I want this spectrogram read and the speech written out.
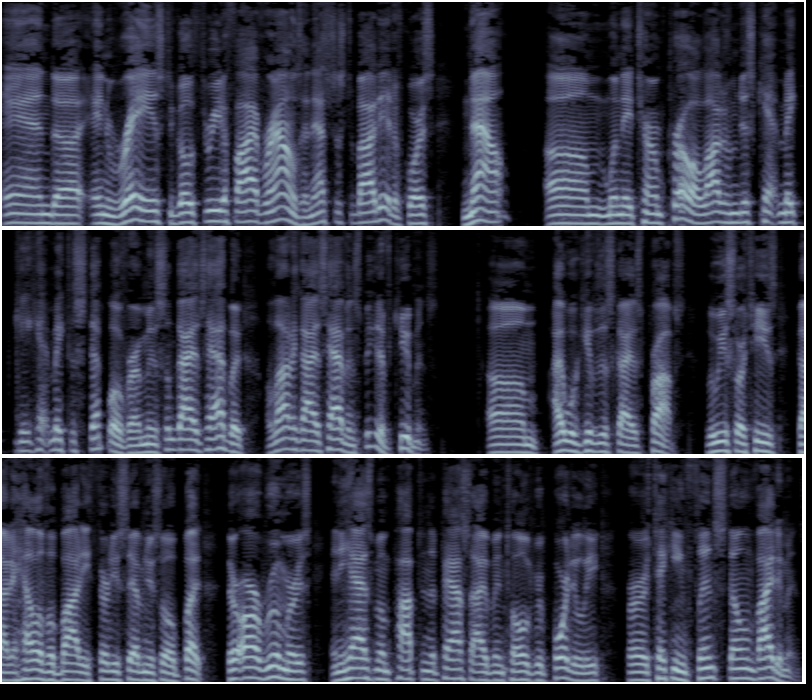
and uh, and raised to go three to five rounds, and that's just about it. Of course, now um, when they turn pro, a lot of them just can't make can't make the step over. I mean, some guys have, but a lot of guys haven't. Speaking of Cubans, um, I will give this guy his props. Luis Ortiz got a hell of a body, 37 years old. But there are rumors, and he has been popped in the past. I've been told reportedly for taking Flintstone vitamins.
